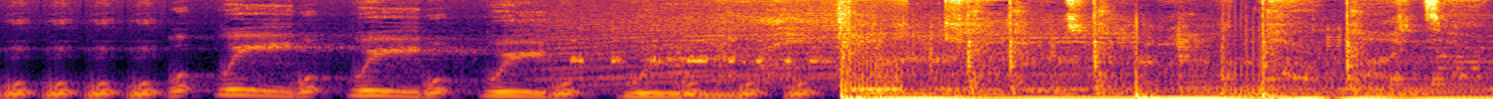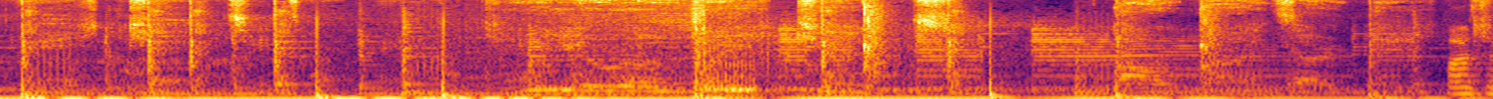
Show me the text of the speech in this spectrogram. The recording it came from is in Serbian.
Pozdrav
